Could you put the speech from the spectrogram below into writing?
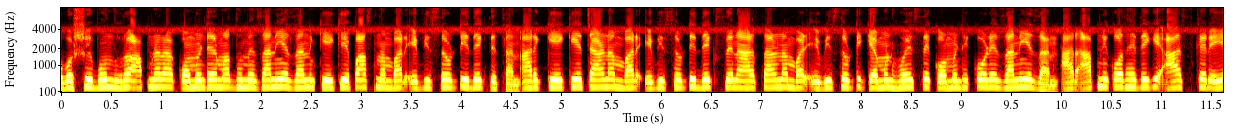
অবশ্যই বন্ধুরা আপনারা কমেন্টের মাধ্যমে জানিয়ে যান কে কে পাঁচ নাম্বার এপিসোডটি দেখতে চান আর কে কে চার নাম্বার এপিসোডটি দেখছেন আর চার নাম্বার এপিসোডটি কেমন হয়েছে কমেন্ট করে জানিয়ে যান। আর আপনি কোথায় থেকে আজকের এই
